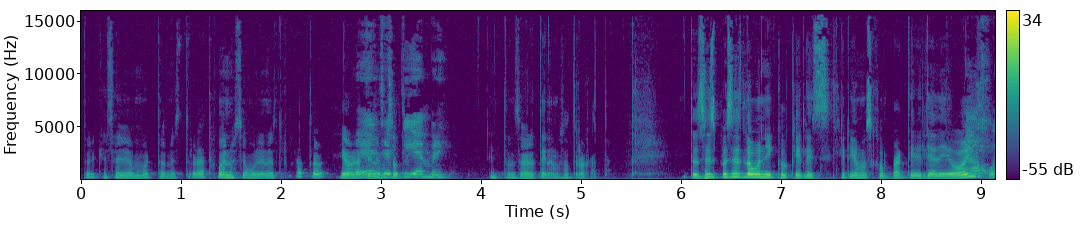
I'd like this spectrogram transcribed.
Porque se había muerto nuestro gato. Bueno, se murió nuestro gato y ahora en tenemos septiembre. Entonces ahora tenemos otro gato. Entonces, pues es lo único que les queríamos compartir el día de hoy. No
